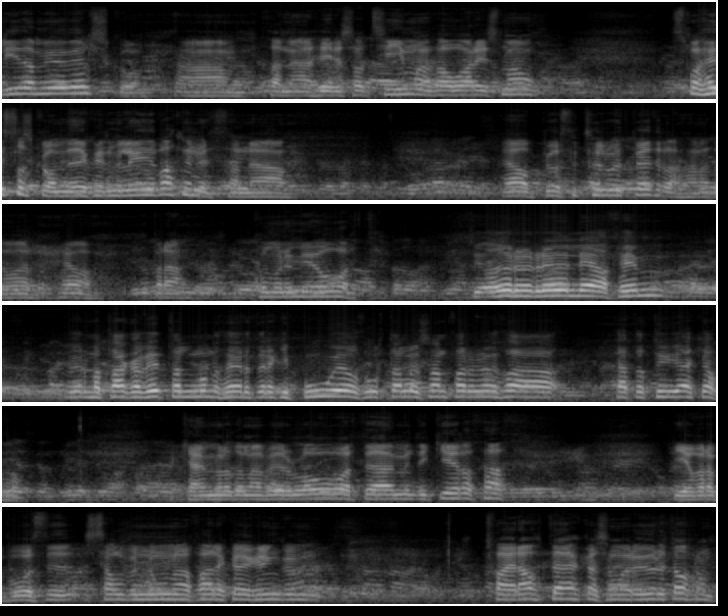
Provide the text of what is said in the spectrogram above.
líða mjög vel sko. Um, þannig að þegar ég sá tíma þá var ég smá, smá hausta sko með hvernig mér leiði vatninu. Þannig að, já, bjóðst þið tölvöld betra. Þannig að það var, já, bara kominu mjög óvart. Því öðrum rauðlega fimm, við erum að taka viðtali núna þegar þetta er ekki búið og þú ert alveg sannfærður um það að þetta dugi ekki áfram. Það kemur alltaf að vera óvart eða það myndi gera það. Ég var að búast við sjálfur núna að fara eitthvað í kringum tvær átt eða eitthvað sem var öðruðt áfram.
